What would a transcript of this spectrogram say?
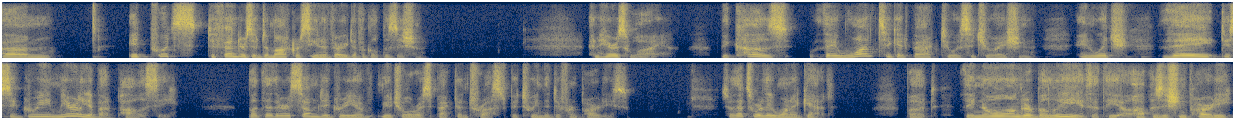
um, it puts defenders of democracy in a very difficult position. And here's why: because they want to get back to a situation in which they disagree merely about policy, but that there is some degree of mutual respect and trust between the different parties. So that's where they want to get. But they no longer believe that the opposition party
